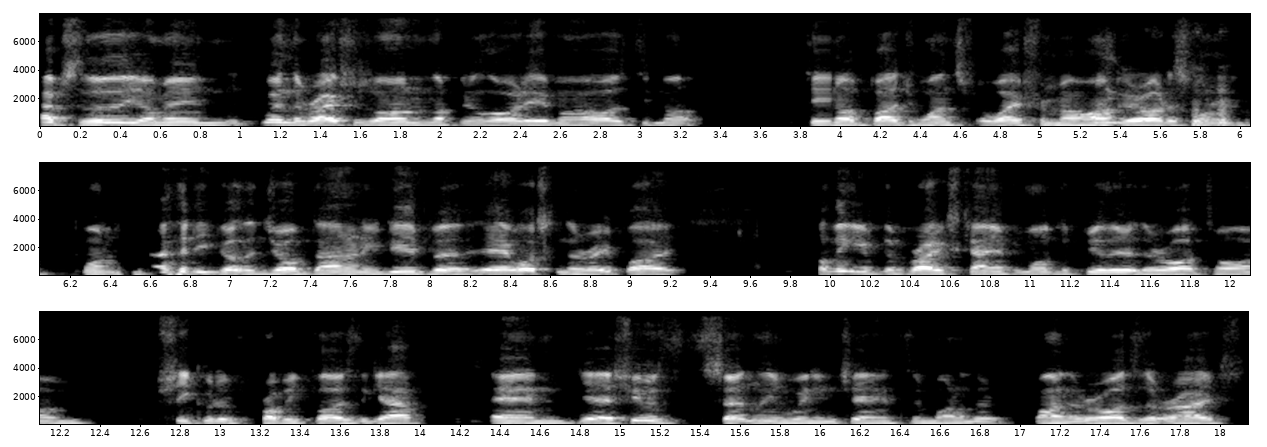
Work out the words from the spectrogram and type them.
absolutely. I mean, when the race was on, I'm not going to lie to you, my eyes did not did not budge once away from Mo'unga. I just wanted, wanted to know that he got the job done, and he did. But yeah, watching the replay, I think if the breaks came from Montefilia at the right time, she could have probably closed the gap. And yeah, she was certainly a winning chance in one of the one of the rides of the race.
